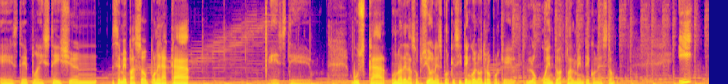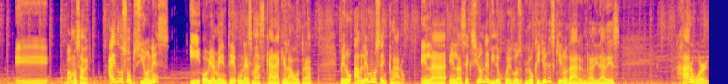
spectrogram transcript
este PlayStation se me pasó poner acá este buscar una de las opciones porque sí tengo el otro porque lo cuento actualmente con esto y eh, vamos a ver hay dos opciones y obviamente una es más cara que la otra, pero hablemos en claro. En la, en la sección de videojuegos, lo que yo les quiero dar en realidad es hardware.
